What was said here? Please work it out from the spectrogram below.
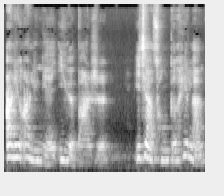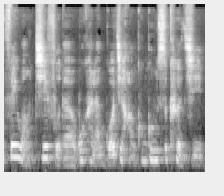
二零二零年一月八日。一架从德黑兰飞往基辅的乌克兰国际航空公司客机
